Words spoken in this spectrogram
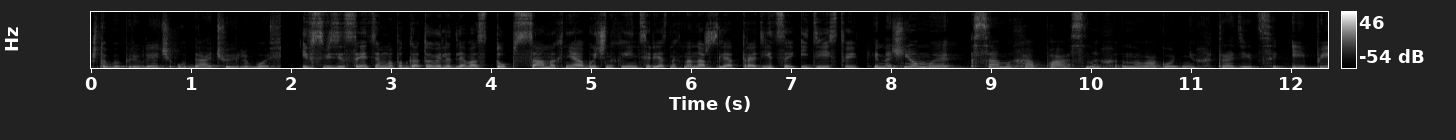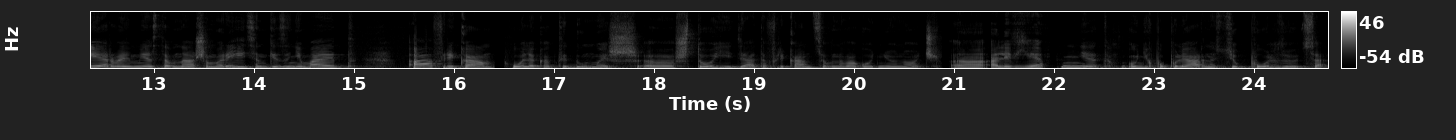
чтобы привлечь удачу и любовь. И в связи с этим мы подготовили для вас топ самых необычных и интересных, на наш взгляд, традиций и действий. И начнем мы с самых опасных новогодних традиций. И первое место в нашем рейтинге занимает Африка. Оля, как ты думаешь, э, что едят африканцы в новогоднюю ночь? А, оливье? Нет, у них популярностью пользуются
